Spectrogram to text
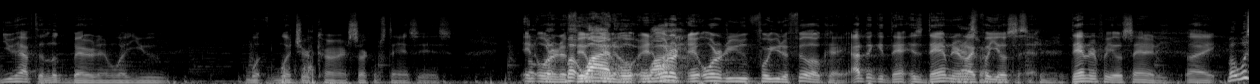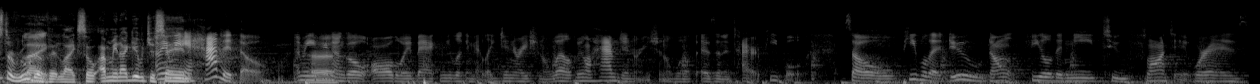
you have to look better than what you, what what your current circumstance is, in But- order to but feel. why in, though? or- in Why? order, in order to you for you to feel okay. I think it, da- it's damn near That's like for your, think the security. damn near for your sanity. Like, But what's the root like- of it? Like, so I mean, I get what you're I mean, we saying. can have it though. I mean, if Uh. you're gonna go all the way back and you're looking at like generational wealth, we don't have generational wealth as an entire people. So people that do don't feel the need to flaunt it. Whereas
